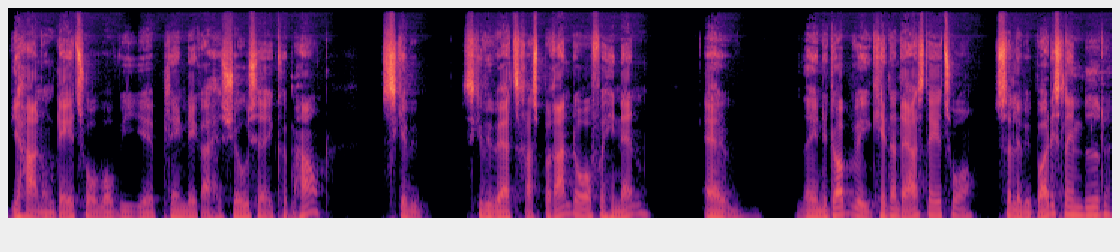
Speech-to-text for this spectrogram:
Vi har nogle datoer, hvor vi øh, planlægger at have shows her i København. Skal vi skal vi være transparente over for hinanden, at når NW kender deres datoer, så lader vi Bodyslam vide det,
